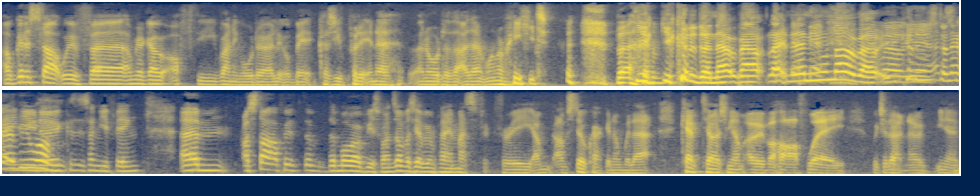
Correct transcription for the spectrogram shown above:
I'm going to start with. Uh, I'm going to go off the running order a little bit because you've put it in a an order that I don't want to read. but You, um, you could have done that without letting anyone know about it. Well, you could yeah, have just done it letting you want. because it's on your thing. Um, I'll start off with the, the more obvious ones. Obviously, I've been playing Mass Effect 3. I'm, I'm still cracking on with that. Kev tells me I'm over halfway, which I don't know. You know,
